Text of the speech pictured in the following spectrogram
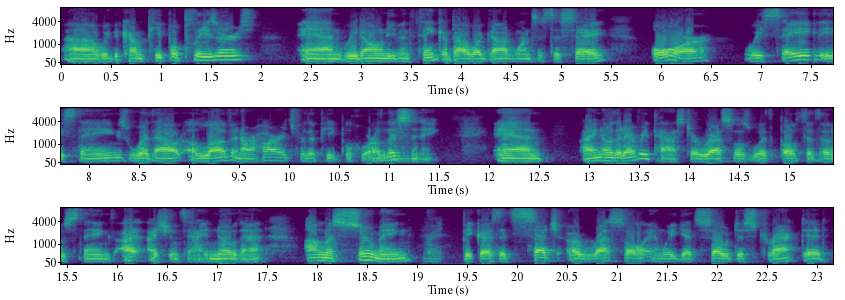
Uh, we become people pleasers and we don't even think about what God wants us to say, or we say these things without a love in our hearts for the people who are mm. listening. And I know that every pastor wrestles with both of those things. I, I shouldn't say I know that. I'm assuming right because it's such a wrestle and we get so distracted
